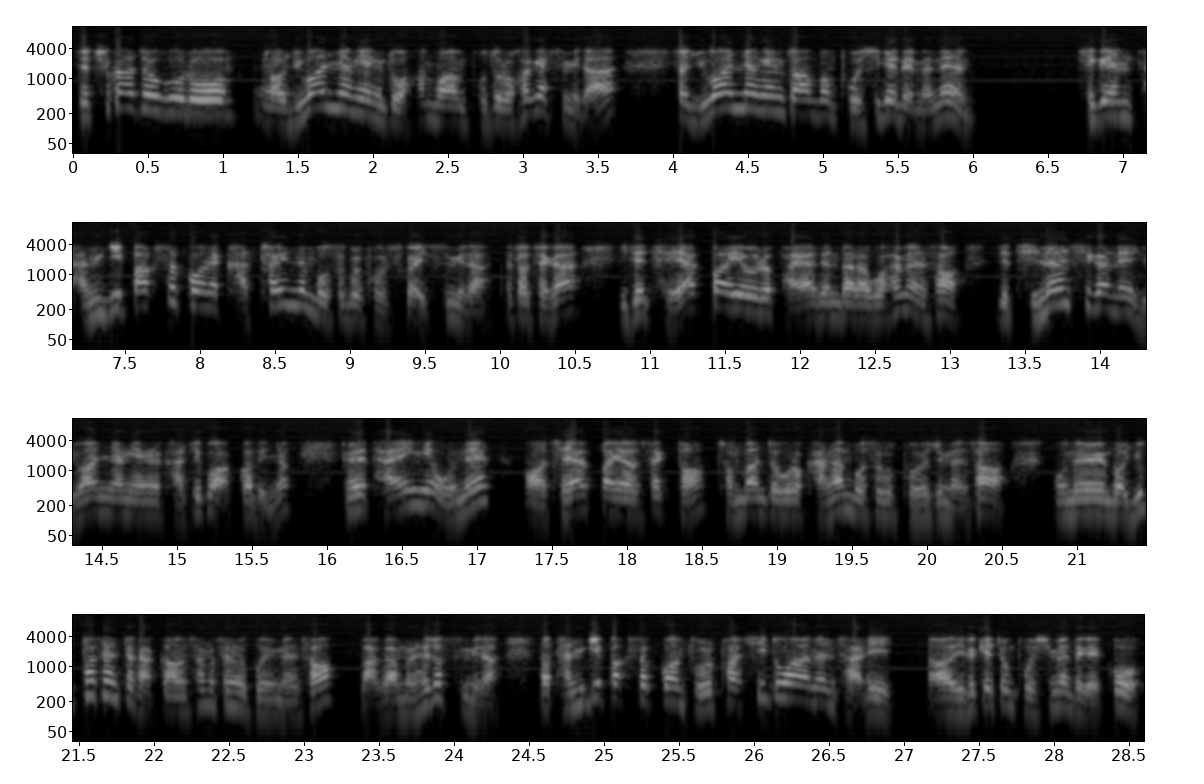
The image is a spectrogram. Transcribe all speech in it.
이제 추가적으로 어, 유한양행도 한번 보도록 하겠습니다. 자, 유한양행도 한번 보시게 되면은 지금 단기 박스권에 갇혀 있는 모습을 볼 수가 있습니다. 그래서 제가 이제 제약 바이오를 봐야 된다라고 하면서 이제 지난 시간에 유한양행을 가지고 왔거든요. 그런데 다행히 오늘 어, 제약 바이오 섹터 전반적으로 강한 모습을 보여주면서 오늘 뭐 6% 가까운 상승을 보이면서 마감을 해줬습니다. 단기 박스권 돌파 시도하는 자리 어, 이렇게 좀 보시면 되겠고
